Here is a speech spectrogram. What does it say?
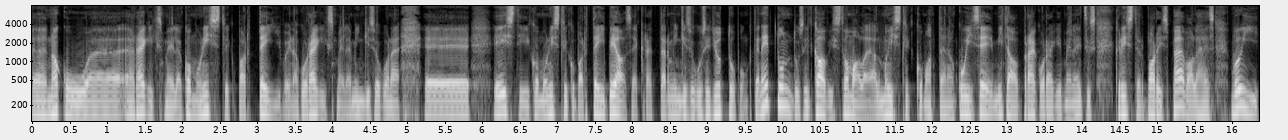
äh, nagu äh, räägiks meile kommunistlik partei või nagu räägiks meile mingisugune Eesti Kommunistliku Partei peasekretär mingisuguseid jutupunkte, need tundusid ka vist omal ajal mõistlikumatena kui see, mida praegu räägib meile näiteks Krister Paris Päevalehes või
